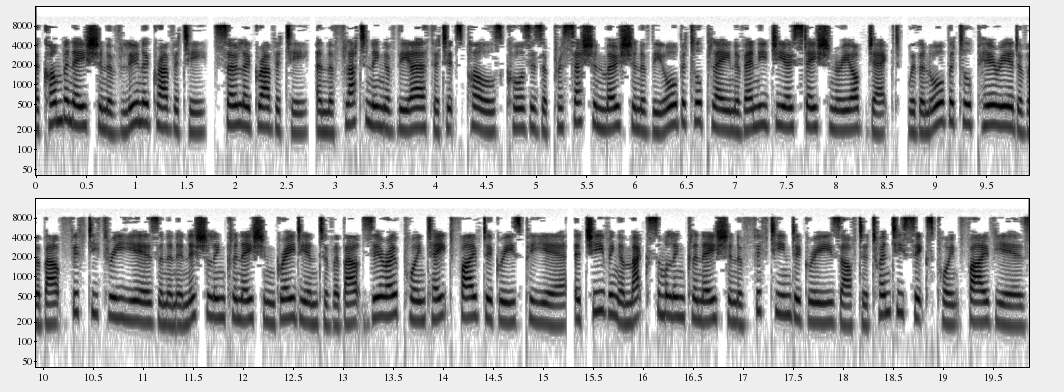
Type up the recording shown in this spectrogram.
A combination of lunar gravity, solar gravity, and the flattening of the Earth at its poles causes a precession motion of the orbital plane of any geostationary object, with an orbital period of about 53 years and an initial inclination gradient of about 0.85 degrees per year, achieving a maximal inclination of 15 degrees after 26.5 years.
